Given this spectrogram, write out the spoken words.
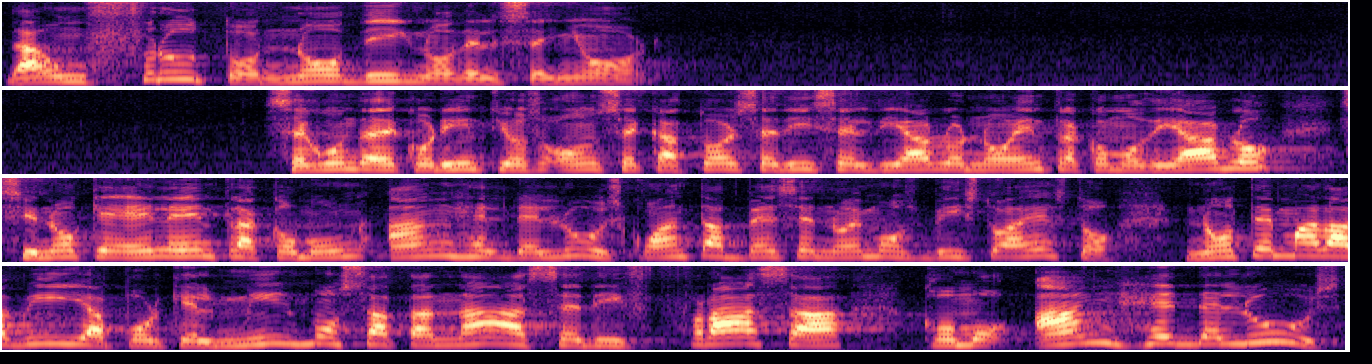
Da un fruto no digno del Señor. Segunda de Corintios 11, 14 dice, el diablo no entra como diablo, sino que él entra como un ángel de luz. ¿Cuántas veces no hemos visto a esto? No te maravilla porque el mismo Satanás se disfraza como ángel de luz.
